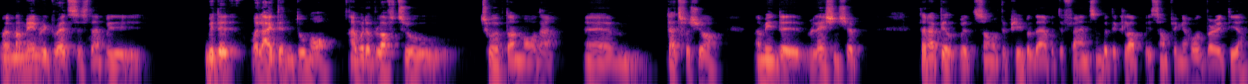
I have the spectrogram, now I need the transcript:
well, my main regrets is that we we did well. I didn't do more. I would have loved to to have done more there. Um, that's for sure. I mean, the relationship that I built with some of the people there, with the fans and with the club, is something I hold very dear.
